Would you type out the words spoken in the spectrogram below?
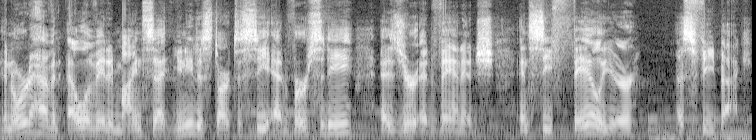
In order to have an elevated mindset, you need to start to see adversity as your advantage and see failure as feedback.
